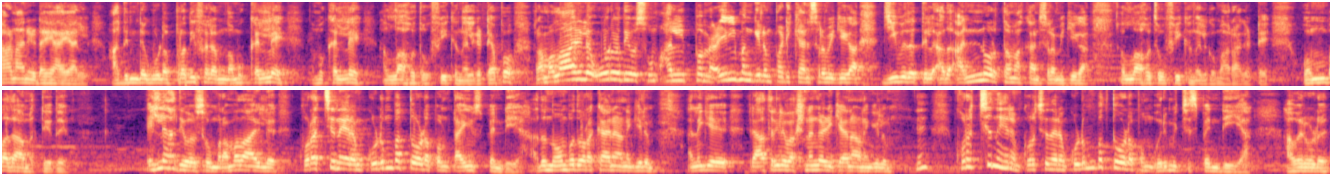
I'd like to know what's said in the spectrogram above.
കാണാനിടയായാൽ അതിന്റെ കൂടെ പ്രതിഫലം നമുക്കല്ലേ? നമുക്കല്ലേ അള്ളാഹു തൗഫീക്ക് നൽകട്ടെ. അപ്പോൾ റമദാനിലെ ഓരോ ദിവസവും അല്പം എൽമെങ്കിലും പഠിക്കാൻ ശ്രമിക്കുക. ജീവിതത്തിൽ അത് അന്വർത്ഥമാക്കാൻ ശ്രമിക്കുക. അള്ളാഹു തൗഫീക്ക് നൽകുമാറാകട്ടെ. ഒമ്പതാമത്തേത് എല്ലാ ദിവസവും റമദാനിൽ കുറച്ച് നേരം കുടുംബത്തോടൊപ്പം ടൈം സ്പെൻഡ് ചെയ്യുക. അത് നോമ്പ് തുറക്കാനാണെങ്കിലും അല്ലെങ്കിൽ രാത്രിയിൽ ഭക്ഷണം കഴിക്കാനാണെങ്കിലും കുറച്ച് നേരം കുറച്ച് നേരം കുടുംബത്തോടൊപ്പം ഒരുമിച്ച് സ്പെൻഡ് ചെയ്യുക. അവരോട്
